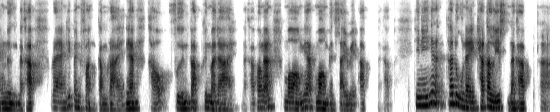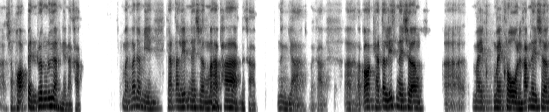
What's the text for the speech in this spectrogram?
งหนึ่งนะครับ แรงที่เป็นฝั่งกำไรเนี่ยเขาฟื้นกลับขึ้นมาได้นะครับ เพราะงั้นมองเนี่ยมองเป็น Sideways up นะครับ ทีนี้เนี่ยถ้าดูใน Catalyst นะครับเฉพาะเป็นเรื่องๆเนี่ยนะครับ มันก็จะมี Catalyst ในเชิงมหาภาคนะครับ1อย่างนะครับแล้วก็ Catalyst ในเชิงไมโครนะครับในเชิง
